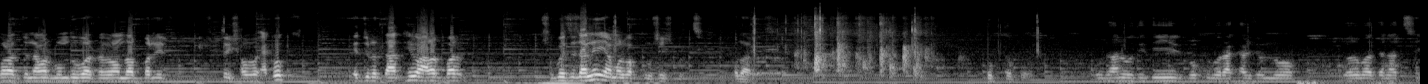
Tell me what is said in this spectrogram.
করার জন্য আমার বন্ধু এবং রাব্বানির সব একক। এর জন্য তাকেও আরেকবার শুভেচ্ছা জানিয়ে আমার বক্তব্য শেষ করছি। খোদা বক্তব্য। প্রধান অতিথির বক্তব্য রাখার জন্য ধন্যবাদ জানাচ্ছি।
